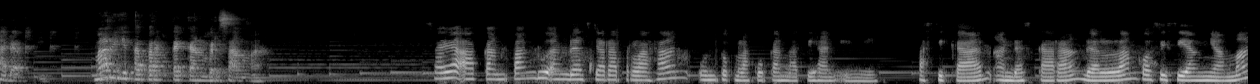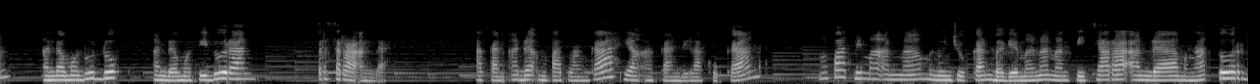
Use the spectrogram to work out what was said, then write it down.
hadapi. Mari kita praktekkan bersama saya akan pandu Anda secara perlahan untuk melakukan latihan ini. Pastikan Anda sekarang dalam posisi yang nyaman, Anda mau duduk, Anda mau tiduran, terserah Anda. Akan ada empat langkah yang akan dilakukan. 4, 5, 6 menunjukkan bagaimana nanti cara Anda mengatur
